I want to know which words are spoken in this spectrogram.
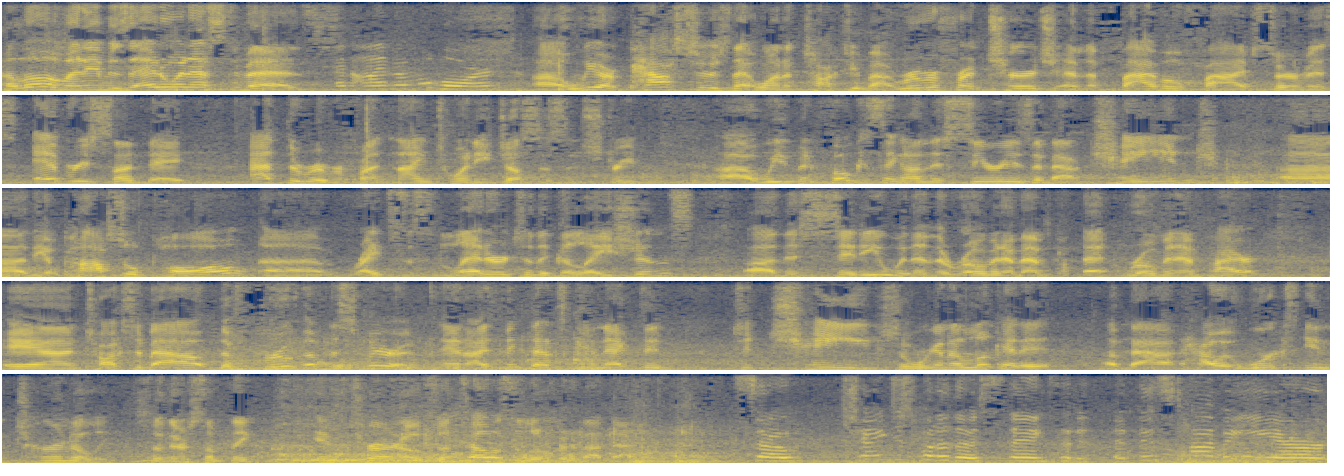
Hello, my name is Edwin Estevez. And I'm Emma Horn. Uh, we are pastors that want to talk to you about Riverfront Church and the 505 service every Sunday at the Riverfront, 920 Justice Street. Uh, we've been focusing on this series about change. Uh, the Apostle Paul uh, writes this letter to the Galatians, uh, this city within the Roman, uh, Roman Empire, and talks about the fruit of the Spirit. And I think that's connected to change. So we're going to look at it about how it works internally. So there's something internal. So tell us a little bit about that. So change is one of those things that at this time of year,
